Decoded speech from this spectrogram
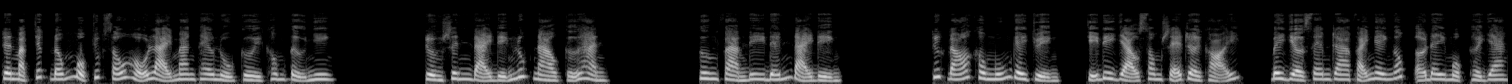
trên mặt chất đống một chút xấu hổ lại mang theo nụ cười không tự nhiên. Trường sinh đại điển lúc nào cử hành? Khương Phàm đi đến đại điện. Trước đó không muốn gây chuyện, chỉ đi dạo xong sẽ rời khỏi, bây giờ xem ra phải ngây ngốc ở đây một thời gian.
